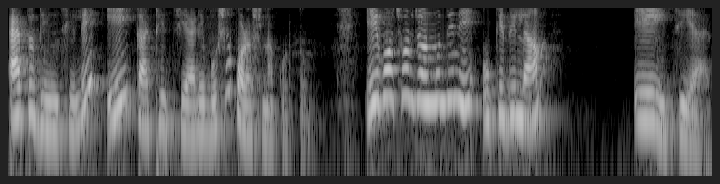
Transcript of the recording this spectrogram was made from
এতদিন ছেলে এই কাঠের চেয়ারে বসে পড়াশোনা করতো। এবছর জন্মদিনে ওকে দিলাম এই চেয়ার।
